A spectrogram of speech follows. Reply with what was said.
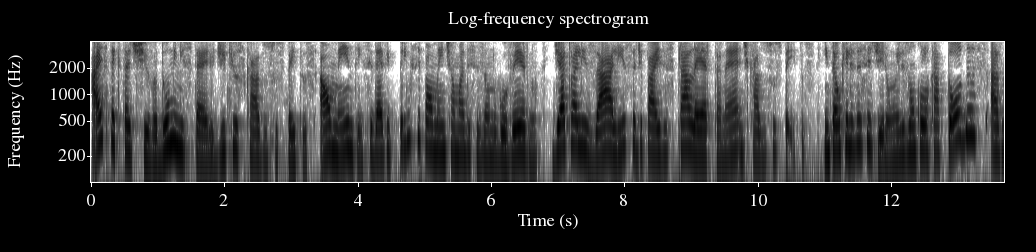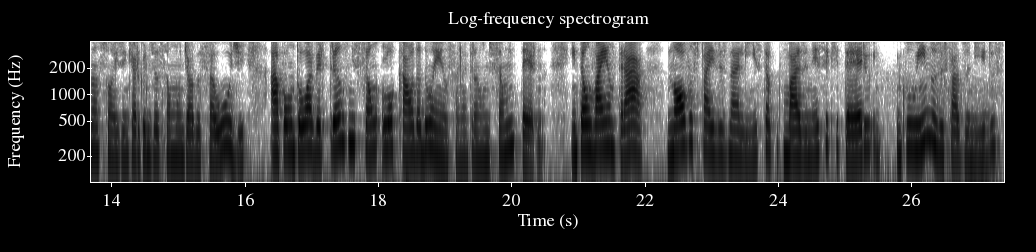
A expectativa do Ministério de que os casos suspeitos aumentem se deve principalmente a uma decisão do governo de atualizar a lista de países para alerta, né, de casos suspeitos. Então, o que eles decidiram? Eles vão colocar todas as nações em que a Organização Mundial da Saúde apontou haver transmissão local da doença, né, transmissão interna. Então, vai entrar novos países na lista com base nesse critério, incluindo os Estados Unidos.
